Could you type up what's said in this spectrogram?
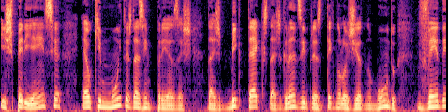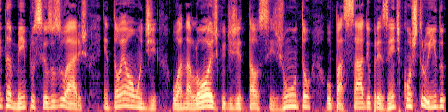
experiência é o que muitas das empresas, das big techs, das grandes empresas de tecnologia no mundo, vendem também para os seus usuários. Então é onde o analógico e o digital se juntam, o passado e o presente, construindo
